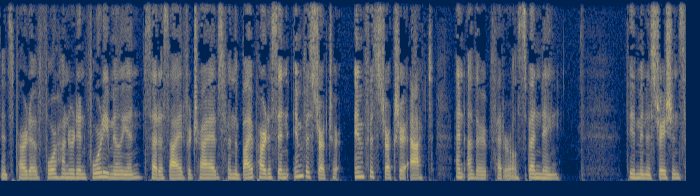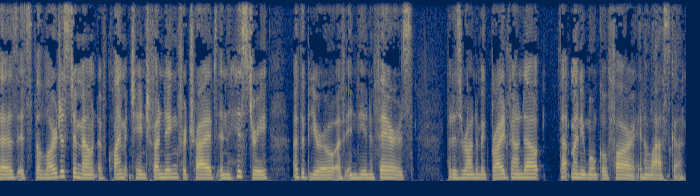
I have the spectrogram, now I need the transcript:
It's part of 440 million set aside for tribes from the bipartisan infrastructure infrastructure act and other federal spending. The administration says it's the largest amount of climate change funding for tribes in the history of the Bureau of Indian Affairs. But as Rhonda McBride found out, that money won't go far in Alaska.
